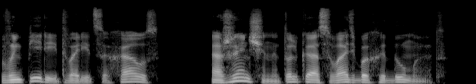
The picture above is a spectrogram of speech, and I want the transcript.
В империи творится хаос, а женщины только о свадьбах и думают.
